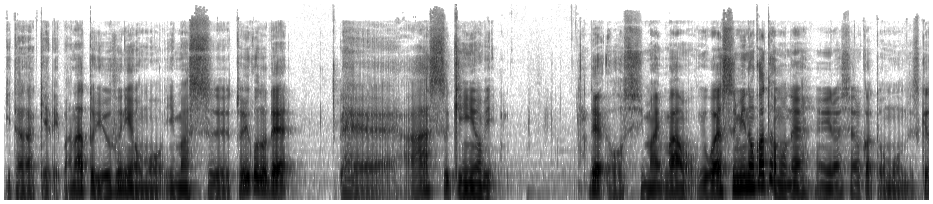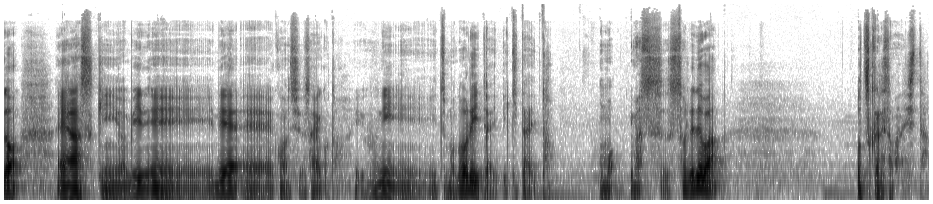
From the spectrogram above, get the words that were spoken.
いただければなというふうに思います。ということで、えー明日金曜日。で、おしまい。まあ、お休みの方もね、いらっしゃるかと思うんですけど、え明日金曜日、えで、え今週最後というふうに、いつも通りいきたいと思います。それでは、お疲れ様でした。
